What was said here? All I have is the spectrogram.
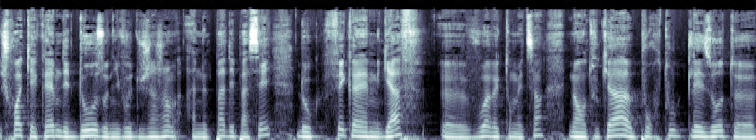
Je crois qu'il y a quand même des doses au niveau du gingembre à ne pas dépasser. Donc fais quand même gaffe euh, avec ton médecin. Mais en tout cas, pour toutes les autres, euh,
